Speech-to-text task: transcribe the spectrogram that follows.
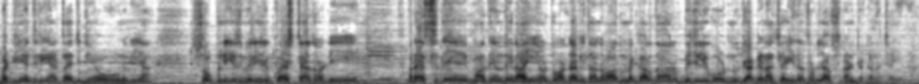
ਵੱਡੀਆਂ ਜਿਹੜੀਆਂ ਟ੍ਰੈਜਡੀਆਂ ਉਹ ਹੋਣਗੀਆਂ। ਸੋ ਪਲੀਜ਼ ਮੇਰੀ ਰਿਕੁਐਸਟ ਹੈ ਤੁਹਾਡੀ ਪ੍ਰੈਸ ਦੇ ਮਾਧਿਅਮ ਦੇ ਰਾਹੀਂ ਔਰ ਤੁਹਾਡਾ ਵੀ ਧੰਨਵਾਦ ਮੈਂ ਕਰਦਾ ਔਰ ਬਿਜਲੀ ਬੋਰਡ ਨੂੰ ਜਾਗਣਾ ਚਾਹੀਦਾ, ਥੋੜ੍ਹਾ ਜਿਹਾ ਅਫਸਰਾਂ ਨੂੰ ਜਾਗਣਾ ਚਾਹੀਦਾ।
